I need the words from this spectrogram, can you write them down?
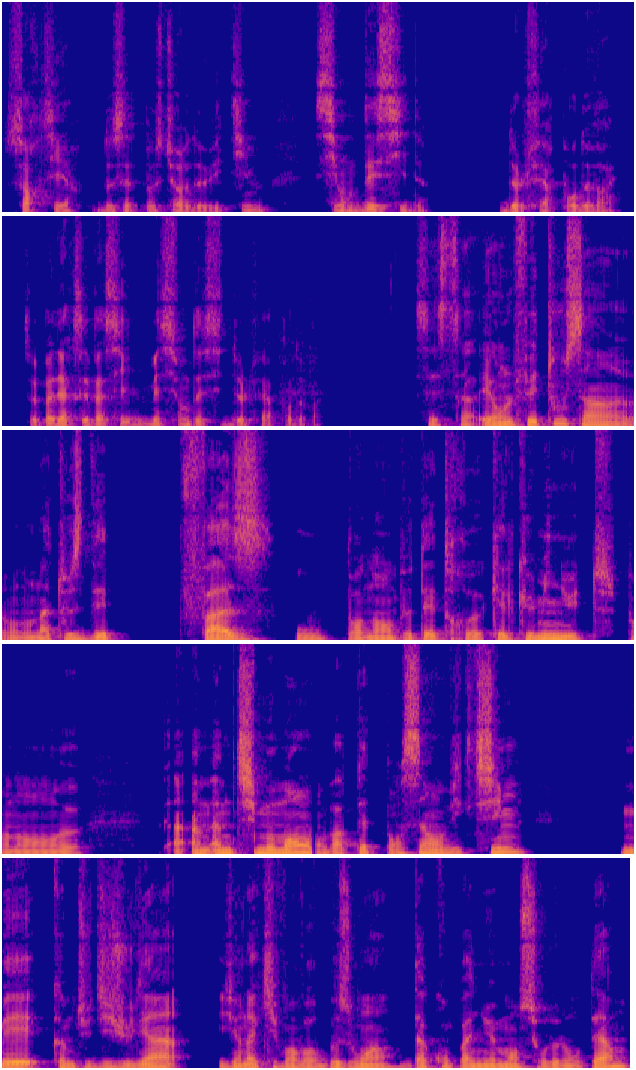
sortir de cette posture de victime si on décide de le faire pour de vrai. Ça veut pas dire que c'est facile, mais si on décide de le faire pour de vrai. C'est ça. Et on le fait tous. Hein. On a tous des phases où pendant peut-être quelques minutes, pendant un, petit moment, on va peut-être penser en victime. Mais comme tu dis, Julien, il y en a qui vont avoir besoin d'accompagnement sur le long terme.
